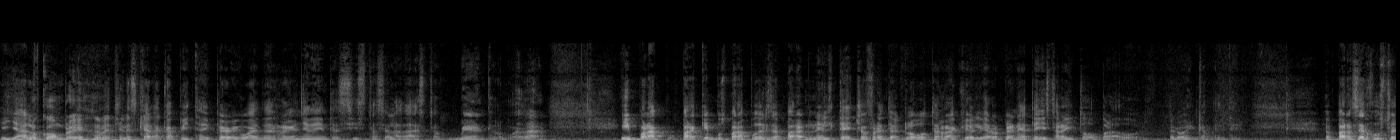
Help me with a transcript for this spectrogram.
Y ya lo compro y me tienes que dar la capita. Y Perry White de regañadientes, si esta se la da, esto bien, te lo voy a dar. ¿Y para, para qué? Pues para poderse parar en el techo frente al globo terráqueo del diario El Planeta y estar ahí todo parado heroicamente. Para ser justo,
